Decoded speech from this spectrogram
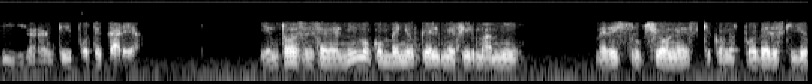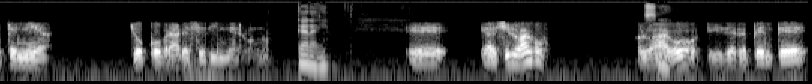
y garantía hipotecaria. Y entonces en el mismo convenio que él me firma a mí, me da instrucciones que con los poderes que yo tenía, yo cobrar ese dinero, ¿no? Caray. Eh, y así lo hago. Lo hago y de repente,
